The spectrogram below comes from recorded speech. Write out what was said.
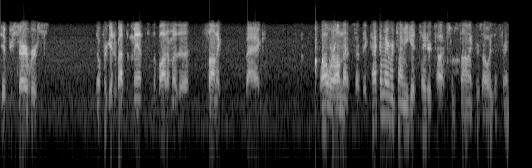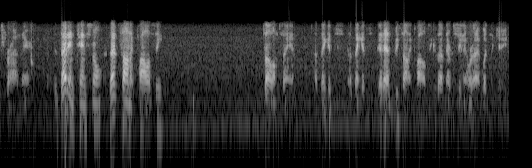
Tip your servers. Don't forget about the mints in the bottom of the Sonic bag. While we're on that subject, how come every time you get tater tots from Sonic, there's always a French fry in there? Is that intentional? Is that Sonic policy? That's all I'm saying. I think it's I think it's it has to be Sonic policy because I've never seen it where that wasn't the case.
